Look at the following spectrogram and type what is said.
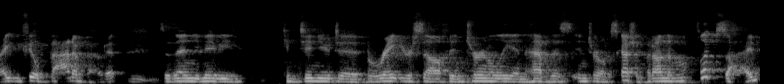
right? You feel bad about it. Mm. so then you maybe continue to berate yourself internally and have this internal discussion. But on the flip side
